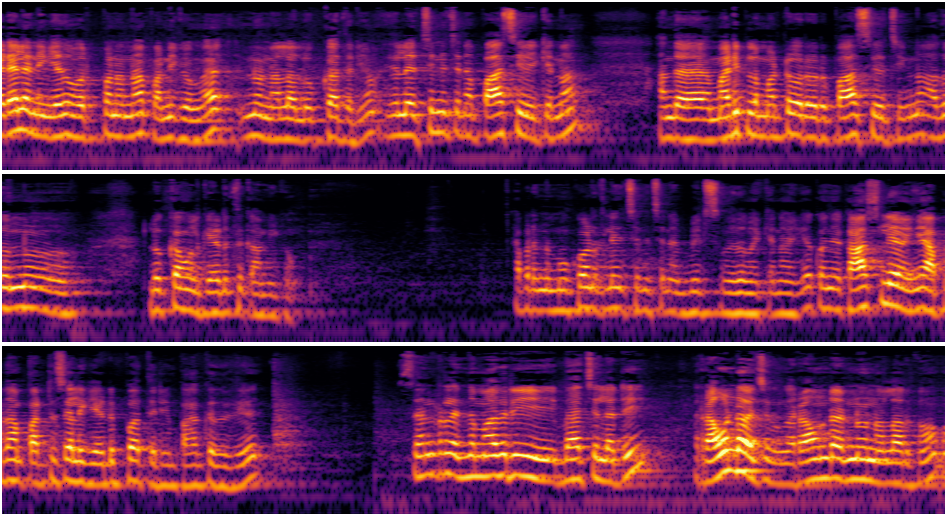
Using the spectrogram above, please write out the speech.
இடையில நீங்கள் எதுவும் ஒர்க் பண்ணணும்னா பண்ணிக்கோங்க. இன்னும் நல்லா லுக்காக தெரியும். இதில் சின்ன சின்ன பாசி வைக்கணும் அந்த மடிப்பில் மட்டும் ஒரு ஒரு பாசி வச்சிங்கன்னா அது இன்னும் லுக்காக உங்களுக்கு எடுத்து காமிக்கும். அப்புறம் இந்த முக்கோணத்துலேயும் சின்ன சின்ன பீட்ஸ் இது வைக்கணும் வைங்க கொஞ்சம் காஸ்ட்லியாக வைங்க. அப்போ தான் பட்டு சேலைக்கு எடுப்பாக தெரியும் பார்க்கறதுக்கு. சென்டரில் இந்த மாதிரி பேட்ச் இல்லாட்டி ரவுண்டாக வச்சுக்கோங்க. ரவுண்டாக இன்னும் நல்லாயிருக்கும்.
